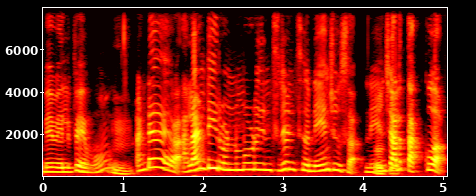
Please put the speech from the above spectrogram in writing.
మేము వెళ్ళిపోయాము. అంటే అలాంటి రెండు మూడు ఇన్సిడెంట్స్ నేను చూసా. నేను. చాలా తక్కువ.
